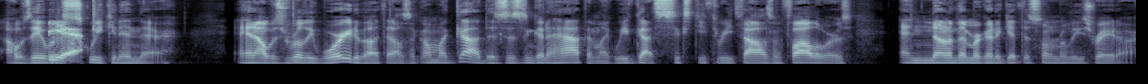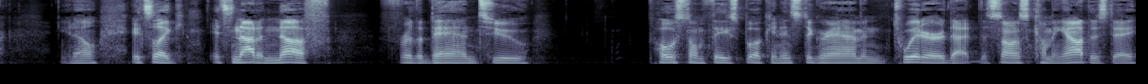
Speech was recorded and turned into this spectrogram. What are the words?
I was able to squeak it in there. And I was really worried about that. I was like, oh my God, this isn't going to happen. Like, we've got 63,000 followers and none of them are going to get this on release radar. You know, it's like, it's not enough for the band to post on Facebook and Instagram and Twitter that the song's coming out this day.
